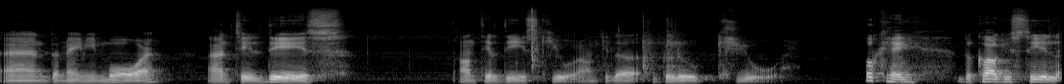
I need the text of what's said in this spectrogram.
and maybe more until this until this cure until the glue cure. Okay the cog is still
